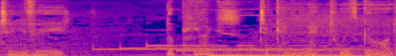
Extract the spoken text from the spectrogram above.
T V the place to connect with God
